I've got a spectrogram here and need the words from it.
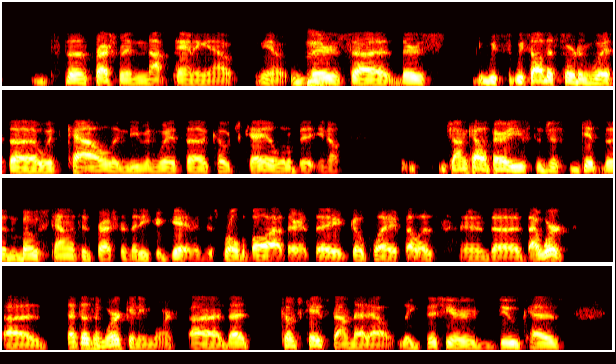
the freshmen not panning out. You know, mm. there's uh, there's we we saw this sort of with uh, with Cal and even with uh, Coach K a little bit. You know, John Calipari used to just get the most talented freshman that he could get and just roll the ball out there and say, "Go play, fellas," and uh, that worked. Uh, that doesn't work anymore. Uh, that Coach K's found that out. Like this year, Duke has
